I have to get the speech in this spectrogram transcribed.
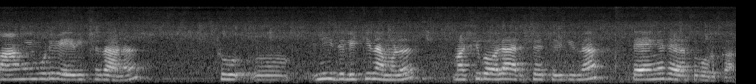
മാങ്ങയും കൂടി വേവിച്ചതാണ്. ഇനി ഇതിലേക്ക് നമ്മൾ മഷി പോലെ അരച്ച് വെച്ചിരിക്കുന്ന തേങ്ങ ചേർത്ത് കൊടുക്കാം.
